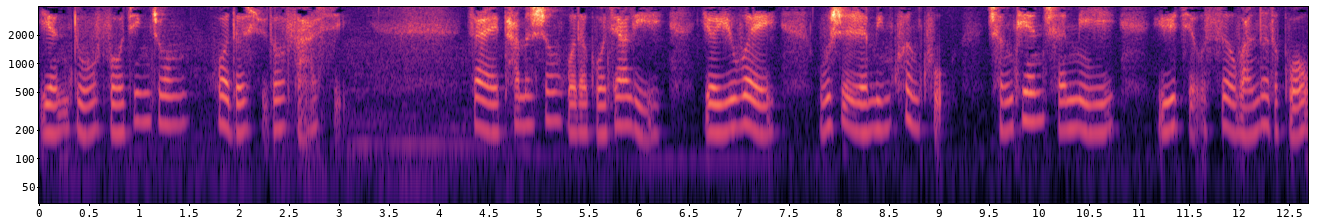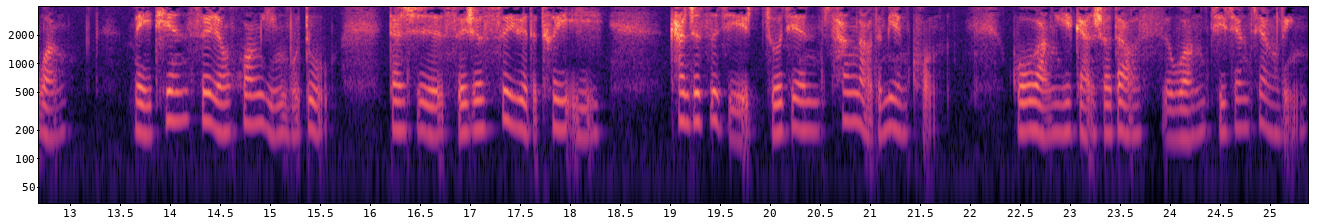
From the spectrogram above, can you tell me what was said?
研读佛经中获得许多法喜。在他们生活的国家里，有一位无视人民困苦、成天沉迷于酒色玩乐的国王。每天虽然荒淫无度，但是随着岁月的推移，看着自己逐渐苍老的面孔，国王也感受到死亡即将降临，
